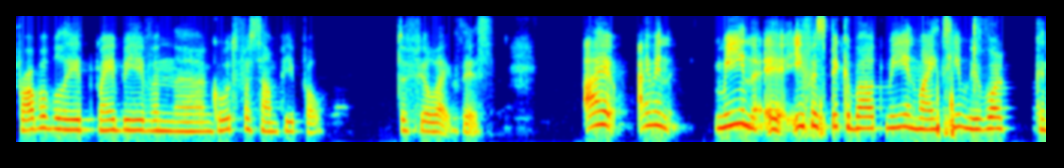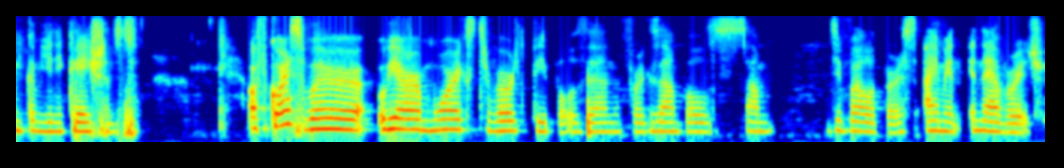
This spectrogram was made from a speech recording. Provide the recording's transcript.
Probably it may be even uh, good for some people to feel like this. I, I mean, me. If I speak about me and my team, we work in communications of course we're we are more extrovert people than for example some developers i mean in average.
